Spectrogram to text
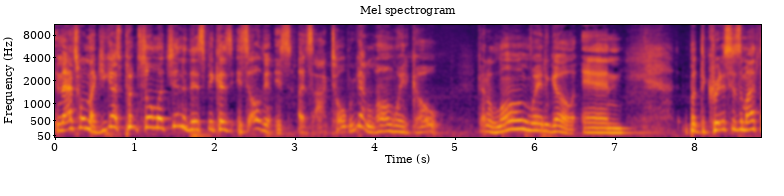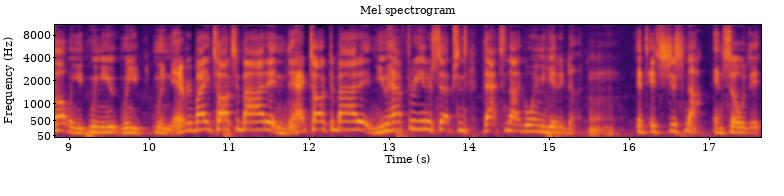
And that's why I'm like, you guys put so much into this because it's all it's it's October. We got a long way to go. Got a long way to go. And but the criticism I thought when you when you when you when everybody talks about it and Dak talked about it and you have three interceptions, that's not going to get it done. It, it's just not. And so it,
